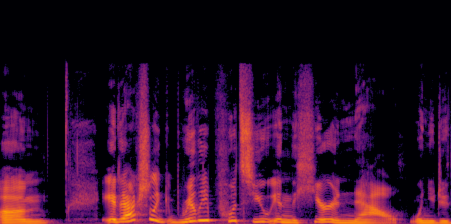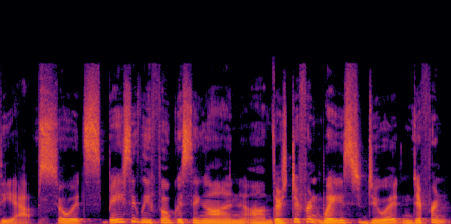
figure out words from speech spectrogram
Um, it actually really puts you in the here and now when you do the apps. So it's basically focusing on, um, there's different ways to do it and different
